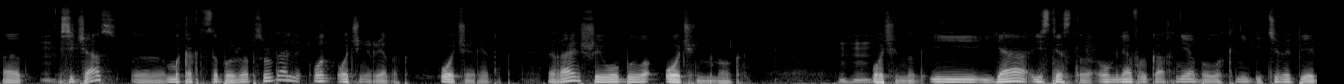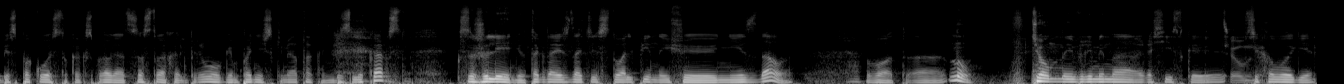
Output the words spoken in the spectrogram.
Э, mm-hmm. Сейчас э, мы как-то с тобой уже обсуждали, он очень редок, очень редок. Раньше его было очень много. Угу. Очень много. И я, естественно, у меня в руках не было книги «Терапия беспокойства. Как справляться со страхами, тревогами, паническими атаками без лекарств». К сожалению, тогда издательство «Альпина» еще не издало. Вот. А, ну, темные времена российской Темные. психологии.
